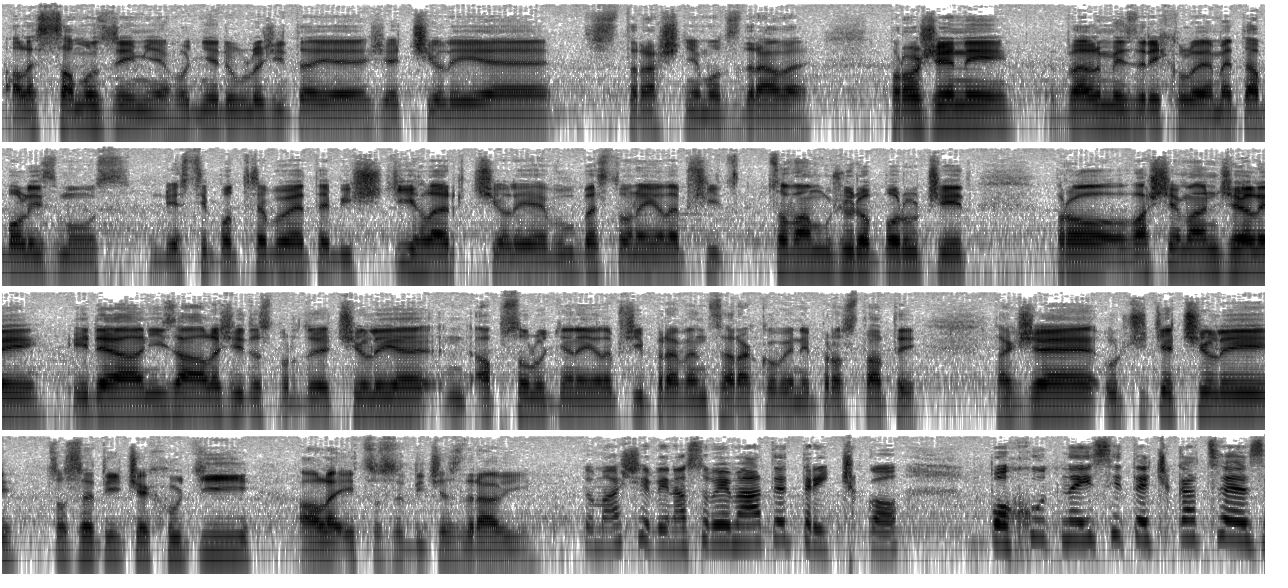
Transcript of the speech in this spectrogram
ale samozřejmě hodně důležité je, že čili je strašně moc zdravé. Pro ženy velmi zrychluje metabolismus. Jestli potřebujete být štíhle, čili je vůbec to nejlepší, co vám můžu doporučit. Pro vaše manžely ideální záležitost, protože čili je absolutně nejlepší prevence rakoviny prostaty. Takže určitě čili, co se týče chutí, ale i co se týče zdraví. Tomáše, vy na sobě máte tričko pochutnej si.cz,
